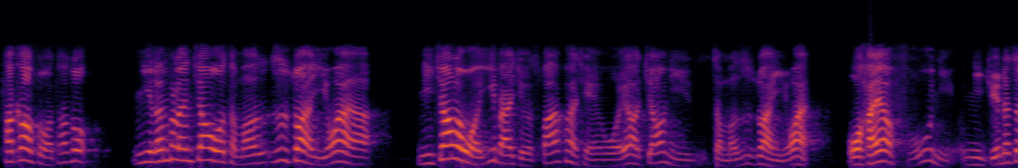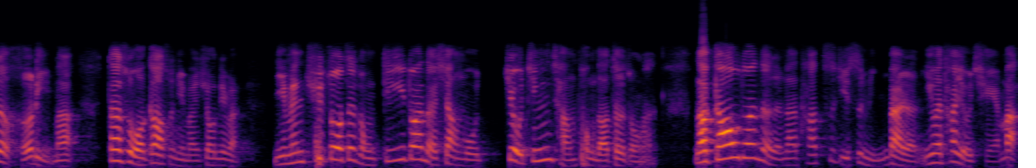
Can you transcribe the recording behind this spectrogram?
他告诉我，他说你能不能教我怎么日赚一万啊？你交了我一百九十八块钱，我要教你怎么日赚一万，我还要服务你，你觉得这合理吗？但是我告诉你们兄弟们，你们去做这种低端的项目，就经常碰到这种人。那高端的人呢，他自己是明白人，因为他有钱嘛。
